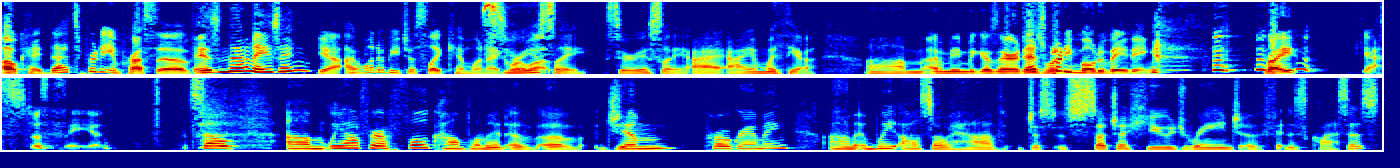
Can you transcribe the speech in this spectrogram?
Okay, that's pretty impressive. Isn't that amazing? yeah, I want to be just like him when I grow up. Seriously, seriously, I, I am with you. Um, I mean, because there it is. That's when- pretty motivating. right? Yes. just saying. So um, we offer a full complement of, of gym programming, um, and we also have just such a huge range of fitness classes.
